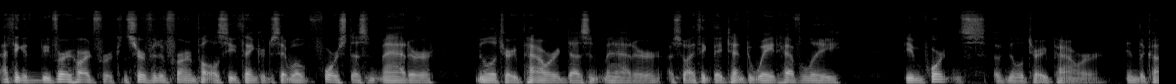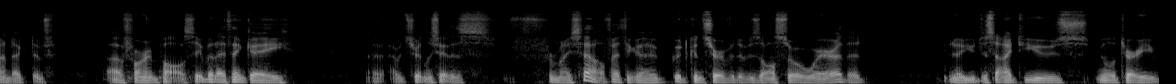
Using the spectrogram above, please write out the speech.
I think it'd be very hard for a conservative foreign policy thinker to say, well, force doesn't matter, military power doesn't matter. So I think they tend to weight heavily the importance of military power in the conduct of uh, foreign policy. But I think a, uh, I would certainly say this for myself. I think a good conservative is also aware that you know you decide to use military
